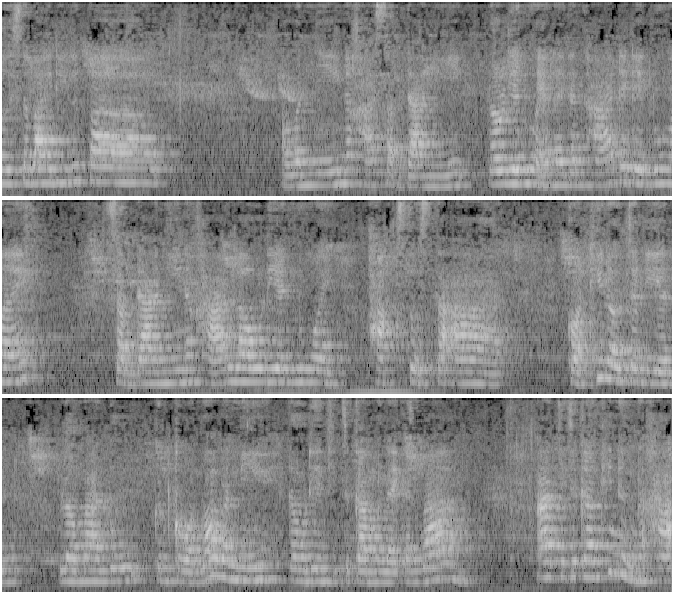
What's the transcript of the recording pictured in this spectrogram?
อสบายดีหรือเปล่าวันนี้นะคะ สัปดาห์นี้เราเรียนหน่วยอะไรกันคะเด็กๆรู้ไหมสัปดาห์นี้นะคะ เราเรียนหน่วยผักสดสะอาด ก่อนที่เราจะเรียน เรามารู้กันก่อนว่าวันนี้เราเรียนกิจกรรมอะไรกันบ้างอากิจกรรมที่หนึ่งนะคะ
